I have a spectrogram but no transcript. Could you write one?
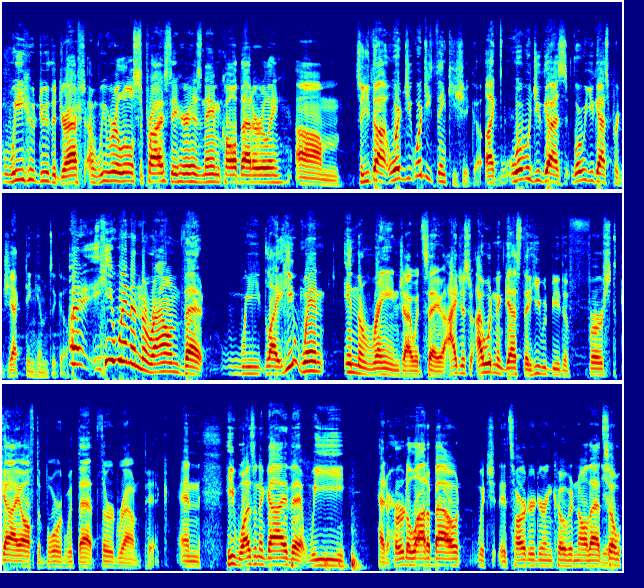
we who do the draft. uh, We were a little surprised to hear his name called that early. Um, So you thought where do you where do you think he should go? Like where would you guys where were you guys projecting him to go? Uh, he went in the round that we like. He went in the range. I would say. I just I wouldn't have guessed that he would be the first guy off the board with that third round pick. And he wasn't a guy that we had heard a lot about, which it's harder during COVID and all that. Yeah. So.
